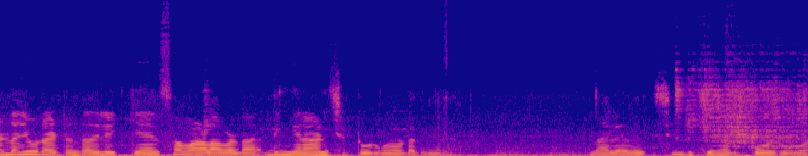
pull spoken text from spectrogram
എണ്ണ ചൂടായിട്ടുണ്ട്. അതിലേക്ക് ഞാൻ സവാള വട ഇതിങ്ങനെ അണിച്ചിട്ട് കൊടുക്കണം കേട്ടോ ഇതിങ്ങനെ എന്നാലേ അത് ശരിക്കും പോരുള്ളൂ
